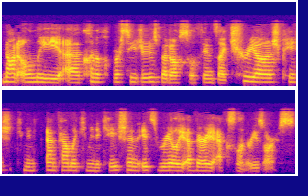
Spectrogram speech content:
not only uh, clinical procedures, but also things like triage, patient and family communication. It's really a very excellent resource.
